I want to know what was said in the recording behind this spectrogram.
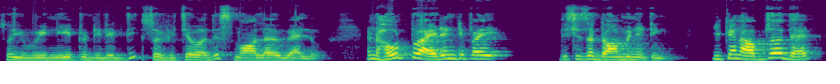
So you will need to delete the, so whichever the smaller value. And how to identify this is a dominating? You can observe that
